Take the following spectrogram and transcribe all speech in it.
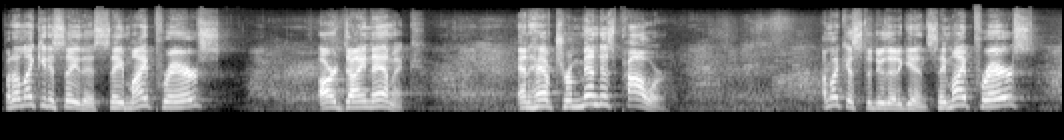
But I'd like you to say this say, My prayers, My prayers are, dynamic are dynamic and have tremendous power. I'd like us to do that again. Say, My prayers, My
